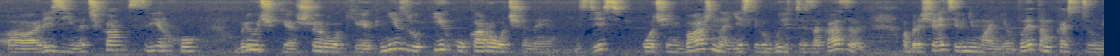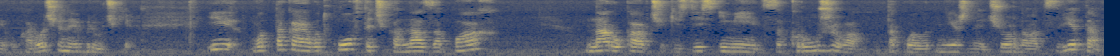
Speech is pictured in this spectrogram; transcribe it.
а, резиночка сверху, брючки широкие к низу и укороченные. Здесь очень важно, если вы будете заказывать, обращайте внимание, в этом костюме укороченные брючки. И вот такая вот кофточка на запах, на рукавчике здесь имеется кружево, такое вот нежное черного цвета.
